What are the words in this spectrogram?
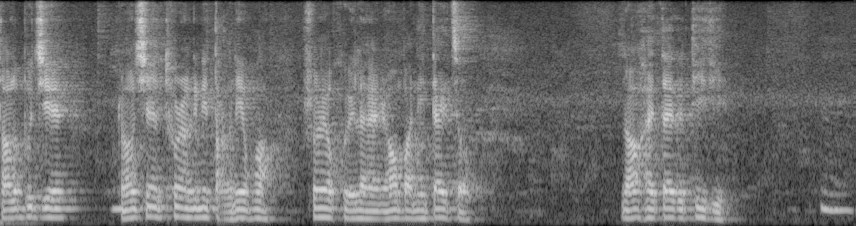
打了不接，然后现在突然给你打个电话，说要回来，然后把你带走，然后还带个弟弟。嗯。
